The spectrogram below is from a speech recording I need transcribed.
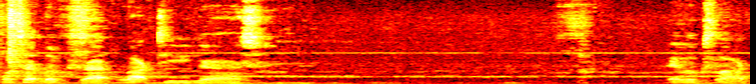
what's that look like to you guys? It looks like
